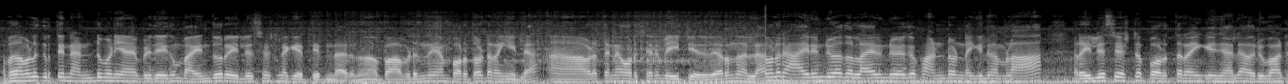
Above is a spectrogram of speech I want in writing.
അപ്പോൾ നമ്മൾ കൃത്യം രണ്ട് മണിയായപ്പോഴത്തേക്കും ബൈന്ദൂർ റെയിൽവേ സ്റ്റേഷനിലേക്ക് എത്തിയിട്ടുണ്ടായിരുന്നു. അപ്പോൾ അവിടുന്ന് ഞാൻ പുറത്തോട്ട് ഇറങ്ങിയില്ല. അവിടെ തന്നെ കുറച്ച് നേരം വെയിറ്റ് ചെയ്തു. വേറെ ഒന്നുമല്ല നമ്മളൊരു ആയിരം രൂപ തൊള്ളായിരം രൂപയൊക്കെ ഫണ്ട് ഉണ്ടെങ്കിൽ നമ്മൾ ആ റെയിൽവേ സ്റ്റേഷന് പുറത്തിറങ്ങി കഴിഞ്ഞാൽ ഒരുപാട്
